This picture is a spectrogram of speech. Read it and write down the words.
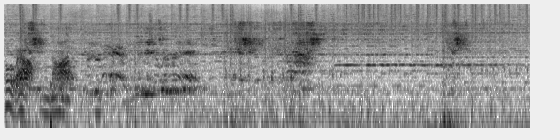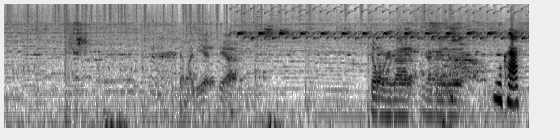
Oh wow, I'm not. That might be it, yeah. Don't worry about it. You're not gonna do it. Okay.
